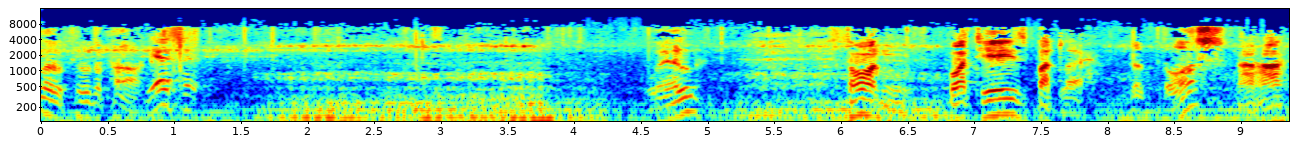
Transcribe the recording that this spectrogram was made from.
Drive slow through the park. Yes, sir. Well, Thornton, Poitier's butler. the boss? Uh huh.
